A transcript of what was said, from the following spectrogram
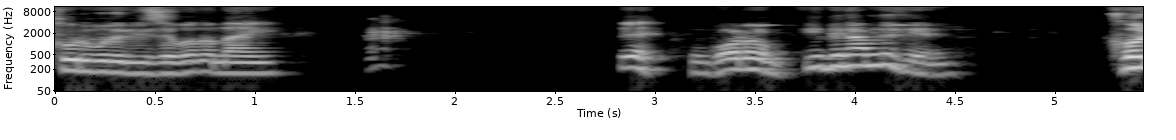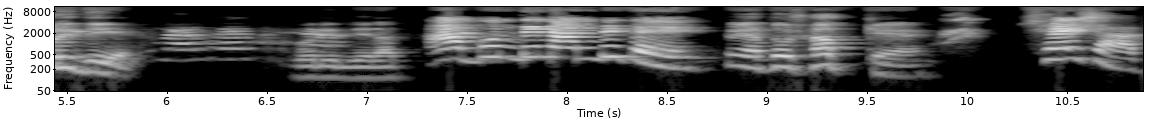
কুরবুনি দিছে বলো নাই। গরম কি দিন আম দিতেন খড়ি দিয়ে। গরিবরা আগুন দিন আন দিতে। এত সাপ কে? সেই স্বাদ।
